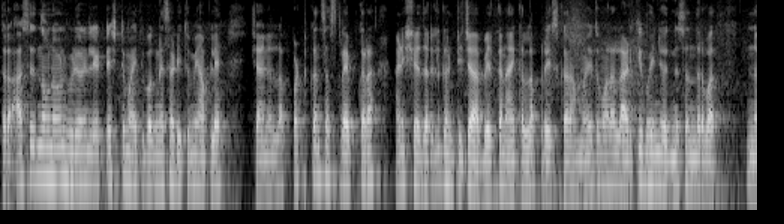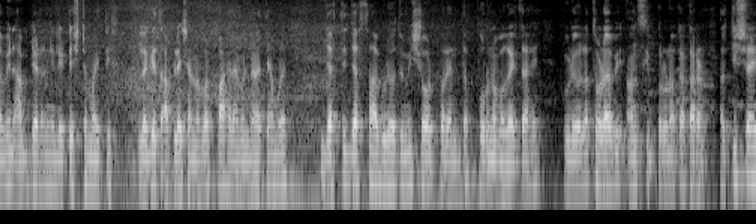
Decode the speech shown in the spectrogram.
तर असेच नवनवीन व्हिडिओ आणि लेटेस्ट माहिती बघण्यासाठी तुम्ही आपल्या चॅनलला पटकन सबस्क्राईब करा आणि शेजारील घंटीच्या बेलकन आयकनला प्रेस करा. म्हणजे तुम्हाला लाडकी बहीण योजनेसंदर्भात नवीन अपडेट आणि लेटेस्ट माहिती लगेच आपल्या चॅनलवर पाहायला मिळणार आहे. त्यामुळे जास्तीत जास्त हा व्हिडिओ तुम्ही शॉर्टपर्यंत पूर्ण बघायचा आहे. व्हिडिओला थोडा बी अनस्किप करू नका कारण अतिशय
